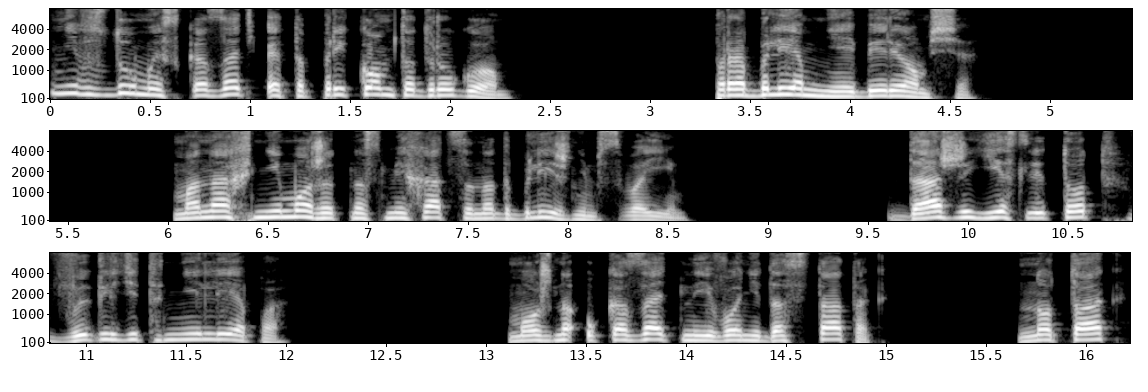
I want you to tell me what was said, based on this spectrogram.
Не вздумай сказать это при ком-то другом. Проблем не беремся. Монах не может насмехаться над ближним своим. Даже если тот выглядит нелепо. Можно указать на его недостаток, но так,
